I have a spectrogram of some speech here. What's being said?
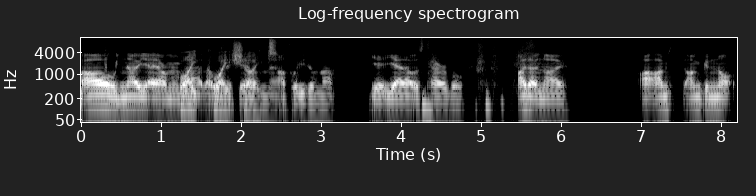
Oh no, yeah, I remember Quite- that. That quite was the shit, wasn't shite. it? I thought you were talking about. Yeah, yeah, that was terrible. I don't know. I, I'm I'm gonna not.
